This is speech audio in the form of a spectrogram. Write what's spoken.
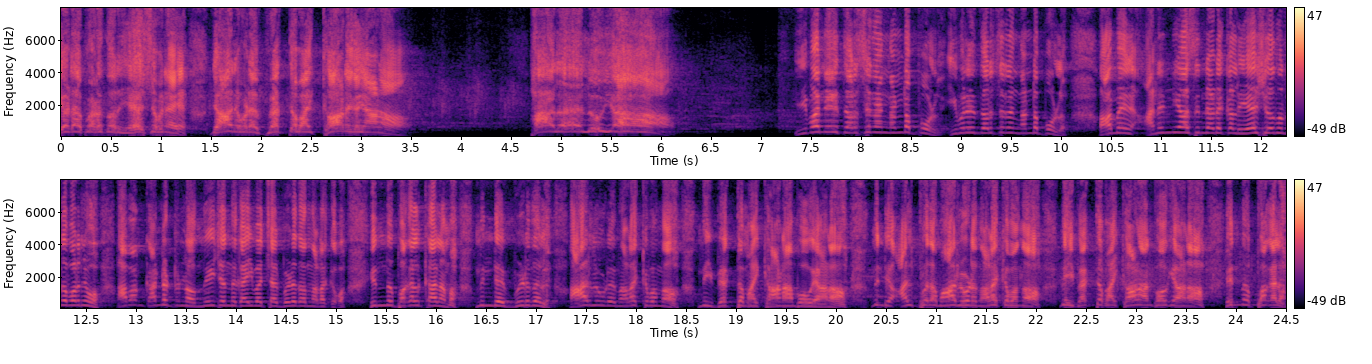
ഇടപെടുന്ന യേശുവിനെ ഞാനിവിടെ വ്യക്തമായി കാണുകയാണ്. ഹല്ലേലൂയ! ഇവൻ ഈ ദർശനം കണ്ടപ്പോൾ ഇവൻ ഈ ദർശനം കണ്ടപ്പോൾ ആമേ അനന്യാസിന്റെ അടുക്കൽ യേശു എന്നിട്ട് പറഞ്ഞു അവൻ കണ്ടിട്ടുണ്ടോ? നീ ചെന്ന് കൈവച്ചാൽ വിടുതൽ നടക്കുക ഇന്ന് പകൽക്കാലം നിന്റെ വിടുതൽ ആരിലൂടെ നടക്കുമെന്ന്? നീ വ്യക്തമായി കാണാൻ പോവുകയാണ്. നിന്റെ അത്ഭുതം ആരിലൂടെ നടക്കുമെന്ന്? നീ വ്യക്തമായി കാണാൻ പോവുകയാണ്. ഇന്ന് പകൽ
